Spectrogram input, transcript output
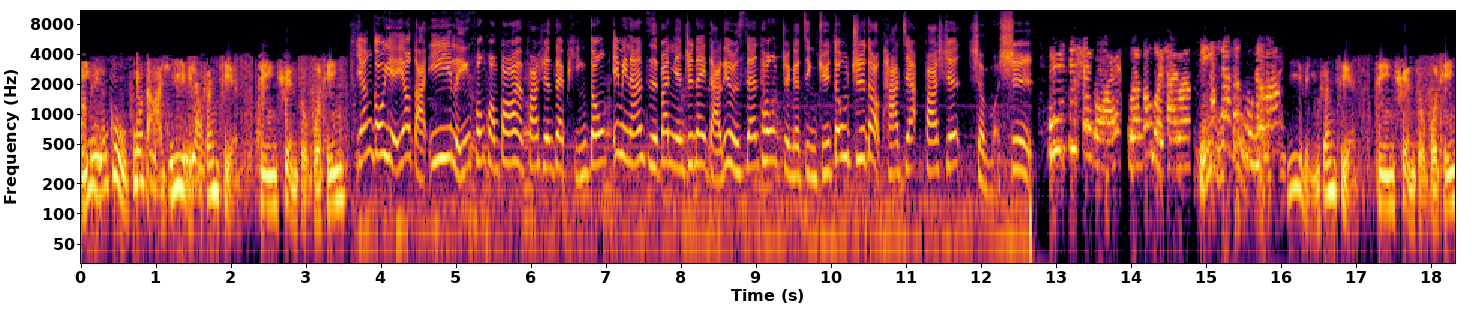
您无故拨打一一零专线，经劝阻不听。养狗也要打一一零，疯狂报案发生在屏东，一名男子半年之内打六十三通，整个警局都知道他家发生什么事。一零专线经劝阻不听。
